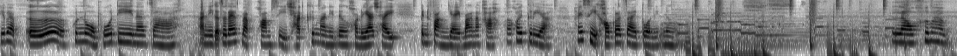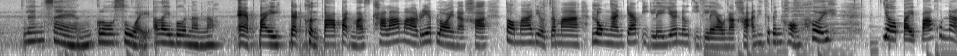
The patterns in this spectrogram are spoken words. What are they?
ที่แบบเออ คุณหนูพูดดีนะจ๊ะอันนี้ก็จะได้แบบความสีชัดขึ้นมานิดนึงขออนุญาตใช้เป็นฝั่งใหญ่บ้างนะคะ ค่อยๆ เกลี่ย ให้สีเขากระจายตัวนิดนึงแล้วคือแบบเล่นแสงโกลสวยอะไรเบอร์นั้นนะแอบไปดัดขนตาปัดมัสคาร่ามาเรียบร้อยนะคะ ต่อมาเดี๋ยวจะมาลงงานแก้มอีกเลเยอร์นึงอีกแล้วนะคะ อันนี้จะเป็นของเฮ้ย เยอะไปป้าคุณนา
